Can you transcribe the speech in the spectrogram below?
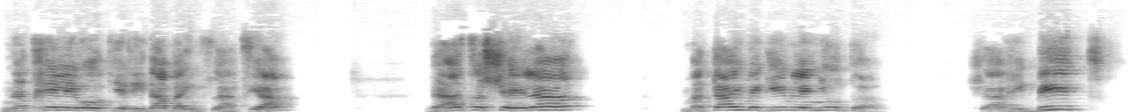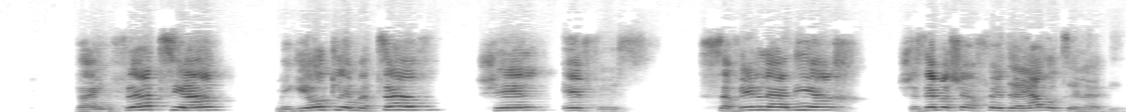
נתחיל לראות ירידה באינפלציה, ואז השאלה מתי מגיעים לניוטרל, שהריבית והאינפלציה מגיעות למצב של אפס. סביר להניח שזה מה שהפד היה רוצה להגיד.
